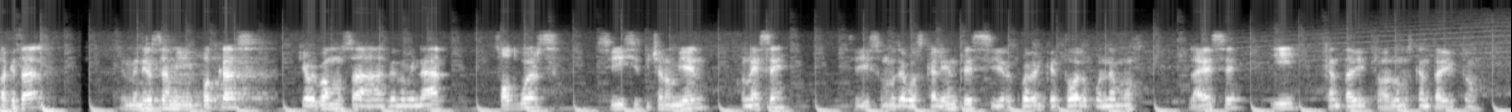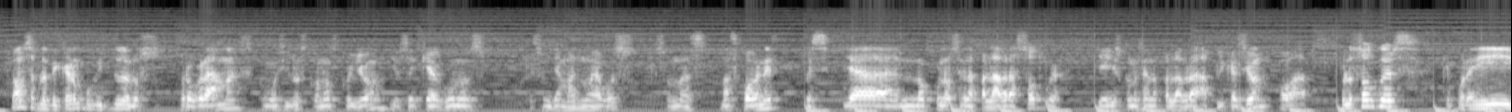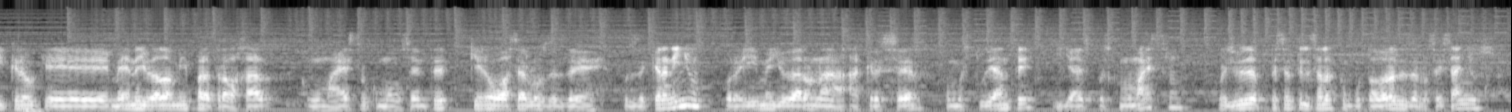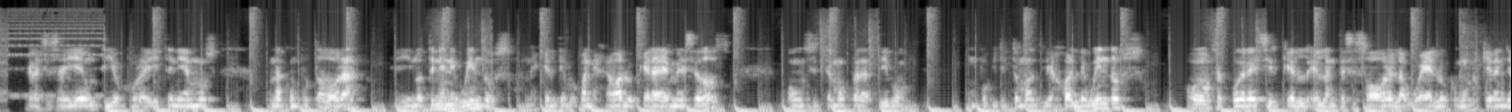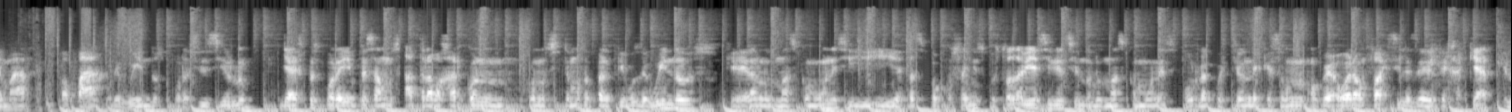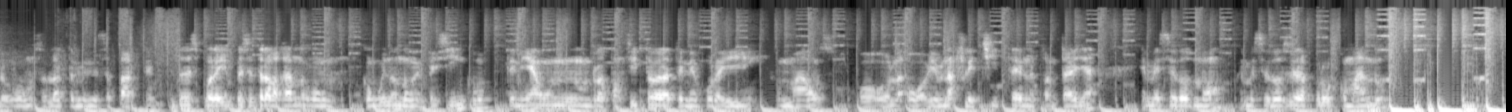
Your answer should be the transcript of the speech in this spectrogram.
Hola, ¿qué tal? Bienvenidos a mi podcast que hoy vamos a denominar Softwares. Sí, sí escucharon bien, con S. Sí, somos de Aguascalientes y recuerden que todo lo ponemos la S y cantadito, hablamos cantadito. Vamos a platicar un poquito de los programas, como si los conozco yo. Yo sé que algunos que son ya más nuevos, que son más, más jóvenes, pues ya no conocen la palabra software y ellos conocen la palabra aplicación o apps. Pues los softwares que por ahí creo que me han ayudado a mí para trabajar como maestro, como docente, quiero hacerlos desde, pues desde que era niño. Por ahí me ayudaron a, crecer como estudiante y ya después como maestro. Pues yo empecé a utilizar las computadoras desde los 6 años. Gracias a un tío por ahí teníamos una computadora y no tenía ni Windows. En aquel tiempo manejaba lo que era MS2 o un sistema operativo un poquitito más viejo al de Windows o se podría decir que el, antecesor, el abuelo, como lo quieran llamar, papá de Windows, por así decirlo. Ya después por ahí empezamos a trabajar con, con los sistemas operativos de Windows, que eran los más comunes y, hasta hace pocos años pues todavía siguen siendo los más comunes por la cuestión de que son o, eran fáciles de, hackear, que luego vamos a hablar también de esa parte. Entonces por ahí empecé trabajando con, con Windows 95, tenía un ratoncito, ahora tenía por ahí un mouse o, o había una flechita en la pantalla MS2 no, MS2 era puro comando.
